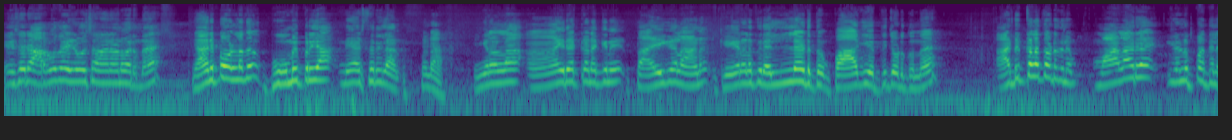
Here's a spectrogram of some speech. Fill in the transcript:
ഏകദേശം ഒരു അറുപത് എഴുപത് ശതമാനമാണ് വരുന്നത്. ഞാനിപ്പോൾ ഉള്ളത് ഭൂമിപ്രിയ നേഴ്സറിയിലാണ് കേട്ടാ ഇങ്ങനെയുള്ള ആയിരക്കണക്കിന് തൈകളാണ് കേരളത്തിൽ എല്ലായിടത്തും പാകി എത്തിച്ചു കൊടുക്കുന്നത്. അടുക്കളത്തോട്ടത്തിലും വളരെ എളുപ്പത്തിൽ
